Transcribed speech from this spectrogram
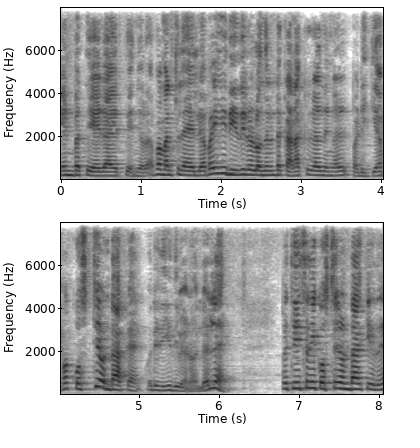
എൺപത്തി ഏഴായിരത്തി അഞ്ഞൂറ് അപ്പോൾ മനസ്സിലായല്ലോ? അപ്പോൾ ഈ രീതിയിലുള്ള ഒന്ന് രണ്ട് കണക്കുകൾ നിങ്ങൾ പഠിക്കുക. അപ്പോൾ ക്വസ്റ്റ്യൻ ഉണ്ടാക്കാൻ ഒരു രീതി വേണമല്ലോ അല്ലേ? ഇപ്പോൾ ടീച്ചർ ഈ ക്വസ്റ്റ്യൻ ഉണ്ടാക്കിയത്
